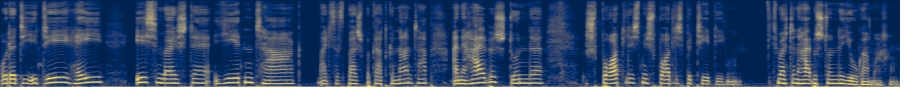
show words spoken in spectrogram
oder die Idee, hey, ich möchte jeden Tag, weil ich das Beispiel gerade genannt habe, eine halbe Stunde sportlich, mich sportlich betätigen. Ich möchte eine halbe Stunde Yoga machen.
